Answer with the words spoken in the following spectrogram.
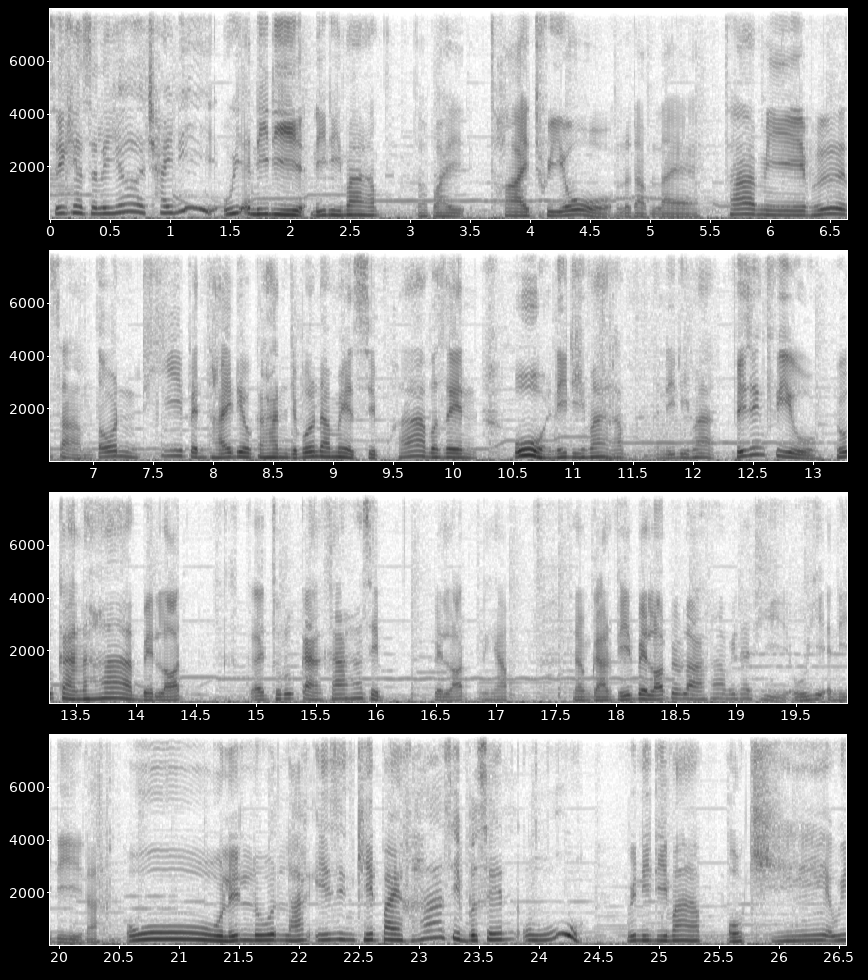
ซีเคสเลเยอร์ใช้นี่อุ๊ยอันนี้ดีนนี้ดีมากครับ ต่อไปทายทริโอระดับแรถ้ามีพืช 3 ต้นที่เป็นไทป์เดียวกันจะเพิ่มดาเมจ 15%อู้อันนี้ดีมากครับ อันนี้ดีมาก Fishing Field ทุกการ 5 เบลล็อตทุกการค่า 50 เบลล็อตนะครับจะทำการฟีดเบลล็อตเป็นเวลา 5 วินาที อุ้ยอันนี้ดีนะโอ้ลินรูดลักอีซินคิดไป 50%อู้ วินี้ดีมากครับโอเควิ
